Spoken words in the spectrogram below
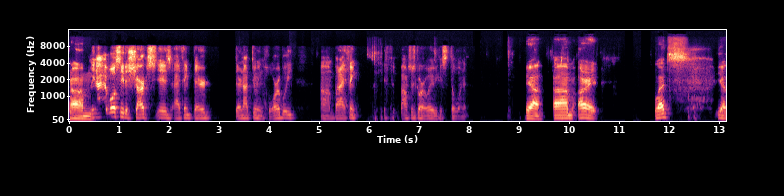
Um, I, mean, I will say the Sharks is I think they're they're not doing horribly, um, but I think if the bouncers go our way, we could still win it. Yeah. Um. All right. Let's. Yeah,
